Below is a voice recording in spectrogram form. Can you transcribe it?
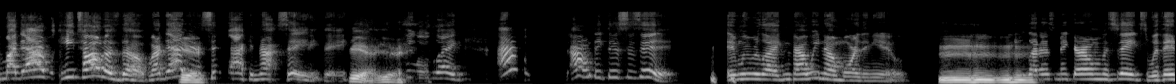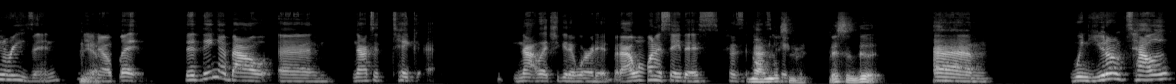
my dad, he told us though. My dad yeah. didn't sit back and not say anything. Yeah, yeah. He was like, I, I don't think this is it. And we were like, no, we know more than you. Mm-hmm, mm-hmm. Let us make our own mistakes within reason, you yeah. know. But the thing about um, not to take not let you get a word in, but I want to say this because no. This is good. Um, when you don't tell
